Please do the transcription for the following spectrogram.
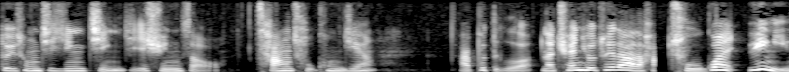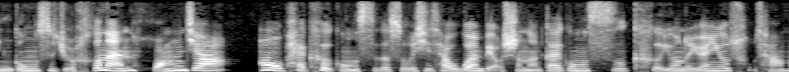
对冲基金紧急寻找仓储空间。而不得。那全球最大的储罐运营公司就是河南皇家奥派克公司的首席财务官表示呢，该公司可用的原油储藏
